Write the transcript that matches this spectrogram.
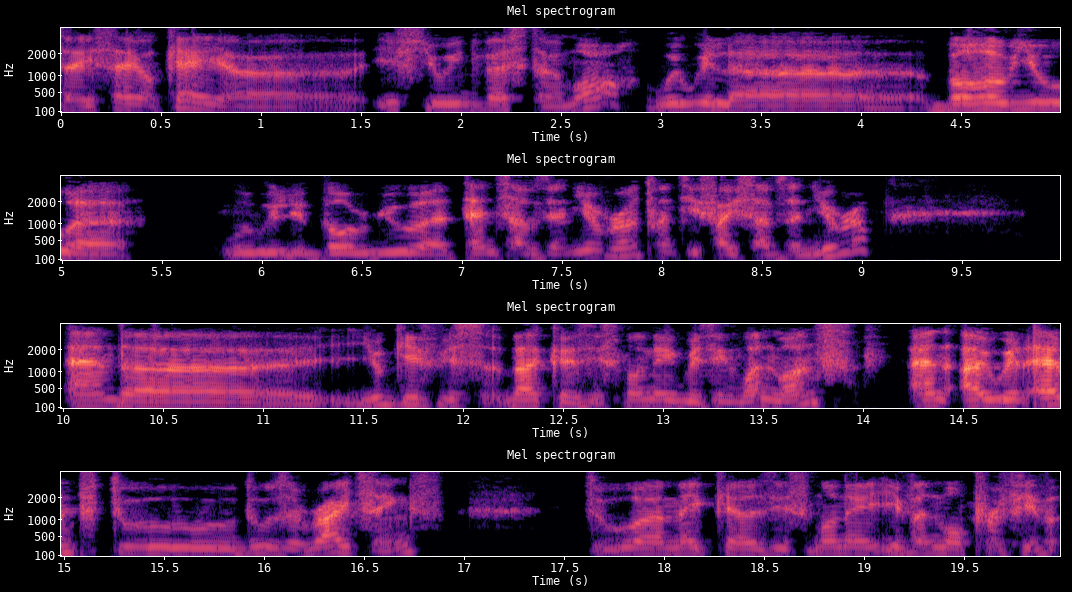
they say, okay, uh, if you invest uh, more, we will uh, borrow you, uh, we will borrow you 10,000 euro, 25,000 euro, and you give this back this money within one month, and I will help to do the right things to uh, make uh, this money even more profi-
